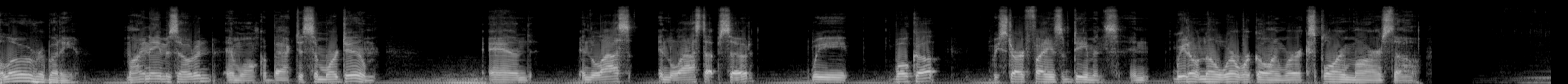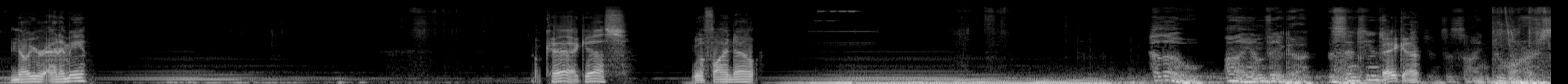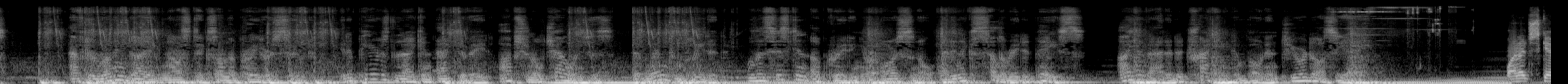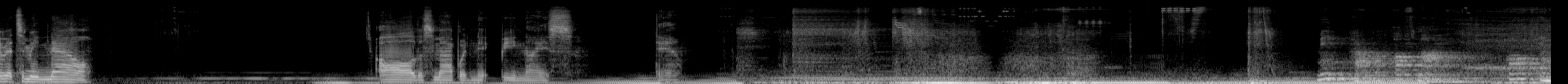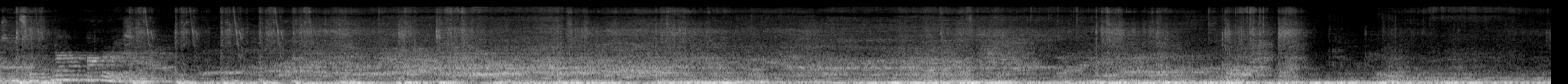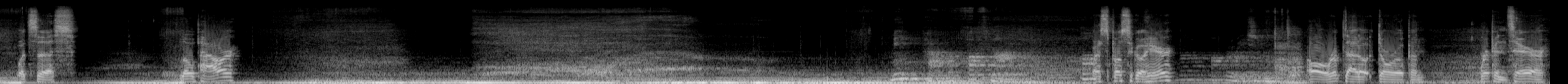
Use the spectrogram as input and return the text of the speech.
Hello everybody, my name is Odin, and welcome back to some more Doom. And in the last in the last episode, we woke up, we started fighting some demons, and we don't know where we're going. We're exploring Mars though. Know your enemy? Okay, I guess. We'll find out. Hello, I am Vega, the sentient Vega? intelligence assigned to Mars. After running diagnostics on the Praetor suit, it appears that I can activate optional challenges that, when completed, will assist in upgrading your arsenal at an accelerated pace. I have added a tracking component to your dossier. Why not just give it to me now? Oh, this map would be nice. Damn. Main power offline. All entrances non-operational. What's this? Low power? Main power offline. Am I supposed to go here? Oh, rip that door open. Rip and tear.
